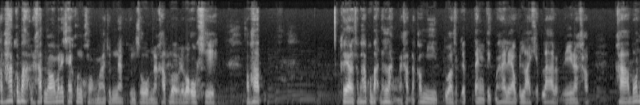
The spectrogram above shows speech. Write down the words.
สภาพกระบะนะครับน้องไม่ได้ใช้คนของมาจนหนักจนโทรมนะครับบอกเลยว่าโอเค สภาพเคลียร์สภาพกระบะด้านหลังนะครับ แล้วก็มีตัวสเกิร์ตแต่งติดมาให้แล้วเป็นลายเคปลาแบบนี้นะครับคาร์บอน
